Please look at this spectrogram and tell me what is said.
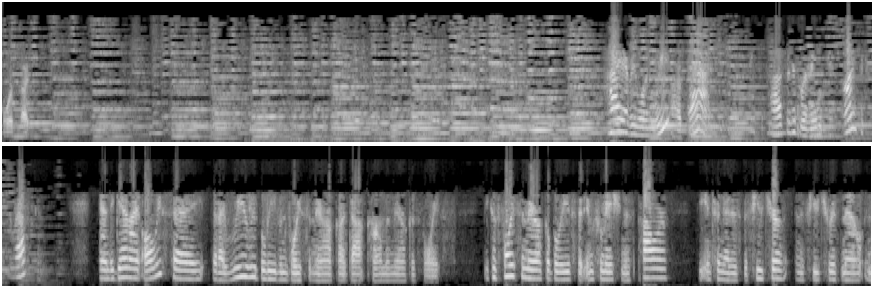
Website. Hi everyone, we are back. It's Positive Living, and I'm Patricia Raskin. And again, I always say that I really believe in VoiceAmerica.com, America's Voice, because Voice America believes that information is power, the Internet is the future, and the future is now, and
